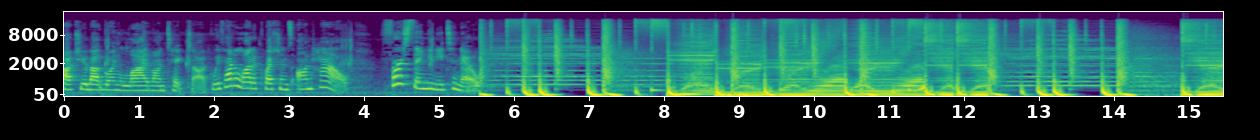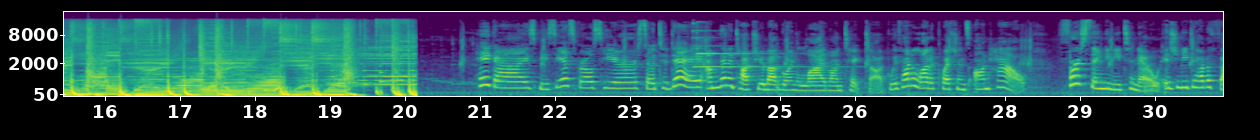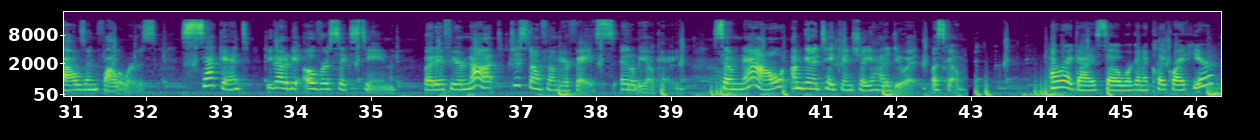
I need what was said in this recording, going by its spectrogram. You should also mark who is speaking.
Speaker 1: talk to you about going live on TikTok. We've had a lot of questions on how. First thing you need to know Hey guys, PCS Girls here. So today I'm going to talk to you about going live on TikTok. We've had a lot of questions on how. First thing you need to know is you need to have a thousand followers. Second, you got to be over 16. But if you're not, just don't film your face. It'll be okay. So now I'm going to take you and show you how to do it. Let's go. All right, guys, so we're going to click right here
